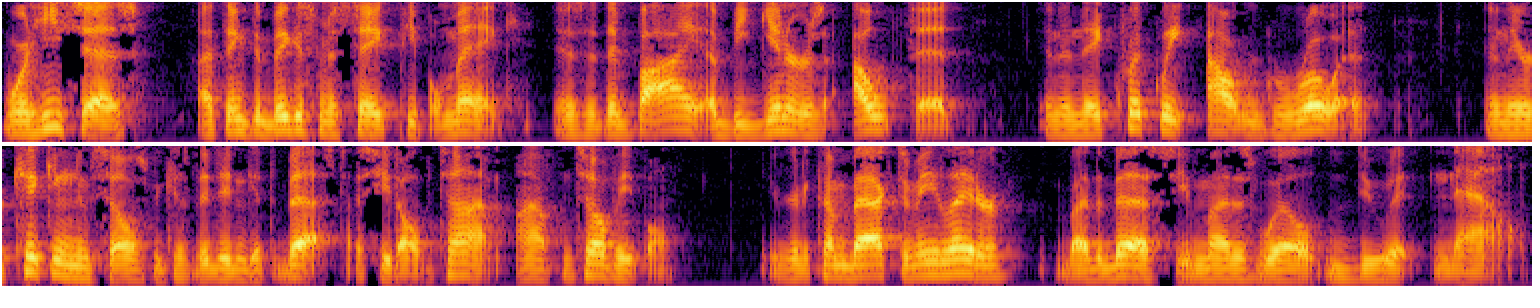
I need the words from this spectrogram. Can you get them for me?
What he says, I think the biggest mistake people make is that they buy a beginner's outfit and then they quickly outgrow it and they're kicking themselves because they didn't get the best. I see it all the time. I often tell people, You're going to come back to me later. By the best, you might as well do it now.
